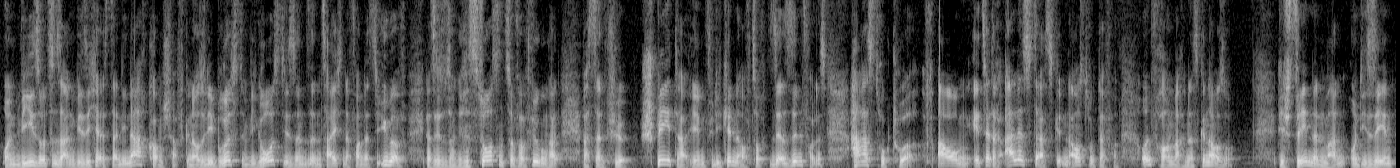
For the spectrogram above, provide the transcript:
Und wie sozusagen, wie sicher ist dann die Nachkommenschaft? Genauso die Brüste, wie groß die sind, sind ein Zeichen davon, dass sie über, dass sie sozusagen Ressourcen zur Verfügung hat, was dann für später eben für die Kinderaufzucht sehr sinnvoll ist. Haarstruktur, Augen etc. Alles das gibt einen Ausdruck davon. Und Frauen machen das genauso. Die sehen den Mann und die sehen,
